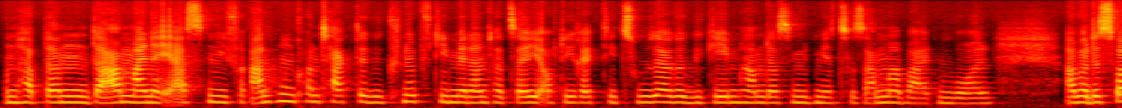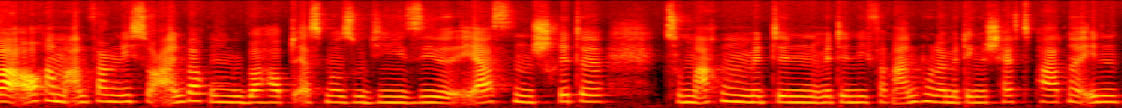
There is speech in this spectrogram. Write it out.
und habe dann da meine ersten Lieferantenkontakte geknüpft, die mir dann tatsächlich auch direkt die Zusage gegeben haben, dass sie mit mir zusammenarbeiten wollen. Aber das war auch am Anfang nicht so einfach, um überhaupt erstmal so diese ersten Schritte zu machen mit den, mit den Lieferanten oder mit den GeschäftspartnerInnen,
